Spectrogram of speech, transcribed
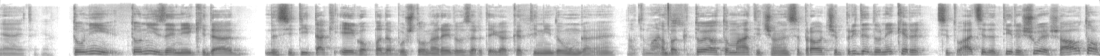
Ja, itak je. To ni, to ni zdaj neki, da, da si ti tak ego, pa da boš to naredil zaradi tega, ker ti ni do unga. Ampak to je avtomatično. ne. Se pravi, če pride do neke situacije, da ti rešuješ avto,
